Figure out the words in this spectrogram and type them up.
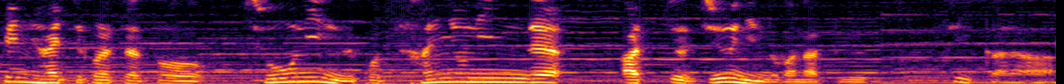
ぺんに入ってこられちゃうと、少人数、こっち3、4人で、あっちが10人とかなってくるときついから、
